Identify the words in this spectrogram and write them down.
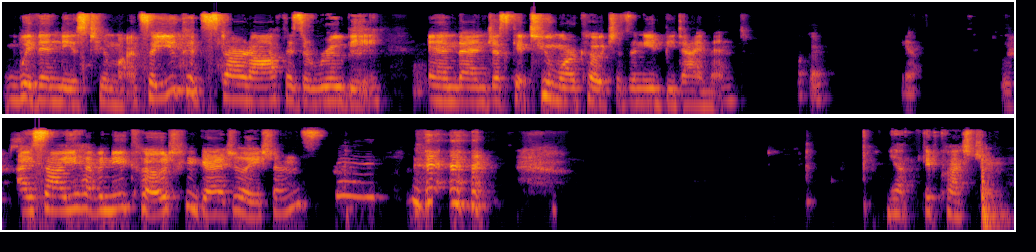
within these two months so you could start off as a ruby and then just get two more coaches and you'd be diamond okay yeah Oops. i saw you have a new coach congratulations yeah good question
